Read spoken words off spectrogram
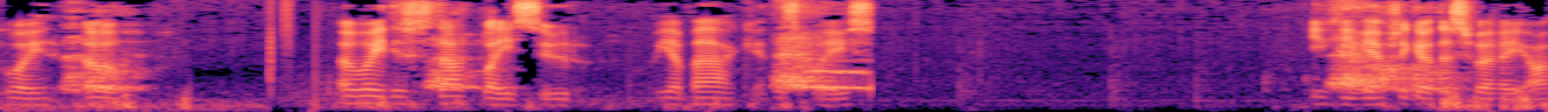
Wait. Oh. Oh, wait, this is that place, dude. We are back at this place. Yuki, we have to go this way. I-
